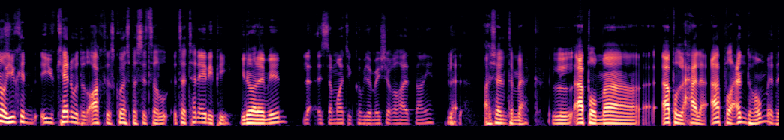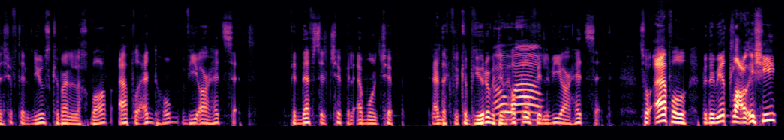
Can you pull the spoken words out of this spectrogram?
No, you can you can with the Oculus Quest, but it's a it's a 1080p. You know what I mean? لا هسه مالتي الكمبيوتر ما يشتغل هاي الثانية؟ عشان انت Mac ال Apple ما Apple لحالها. Apple عندهم إذا شفت ال news كمان الأخبار Apple عندهم VR headset في نفس ال chip ال M1 chip. اللي عندك في الكمبيوتر بدهم Oh, يحطوه في. ال VR headset سو ابل بدهم يطلعوا إشي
